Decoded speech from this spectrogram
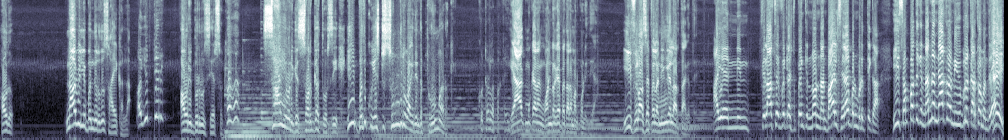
ಹೌದು. ನಾವಿಲ್ಲಿ ಬಂದಿರೋದು ಸಾಯಕಲ್ಲ. ಅಯ್ಯುತ್ತೀರಿ ಅವರಿಬ್ಬರನ್ನು ಸೇರ್ಸೋಕೆ. ಸಾಯೋರಿಗೆ ಸ್ವರ್ಗ ತೋರಿಸಿ ಈ ಬದುಕು ಎಷ್ಟು ಸುಂದರವಾಗಿದೆ ಅಂತ ಪ್ರೂವ್ ಮಾಡೋಕೆ. ಕೊಟ್ರಲ್ಲ ಪಕ್ಕ ಯಾಕೆ ಮುಖ ನಂಗೆ ಒಂಡ್ರಗಪ್ಪೆ ತರ ಮಾಡ್ಕೊಂಡಿದ್ಯಾ? ಈ ಫಿಲಾಸಫಿ ಎಲ್ಲ ನಿಂಗೆಲ್ಲ ಅರ್ಥ ಆಗುತ್ತೆ. ಅಯ್ಯ ನಿನ್ ಫಿಲಾಸಫಿ ಅಷ್ಟು ಬೆಂಕಿ ನೋಡಿ ನನ್ನ ಬಾಯಲ್ಲಿ ಸರಿಯಾಗಿ ಬಂದ್ಬಿಡುತ್ತೀಗ ಈ ಸಂಪತ್ತಿಗೆ ನನ್ನ ಯಾಕೆ ನೀವು ಇಬ್ರು ಕರ್ಕೊಂಡ್ ಬಂದ್ರಿ? ಏಯ್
